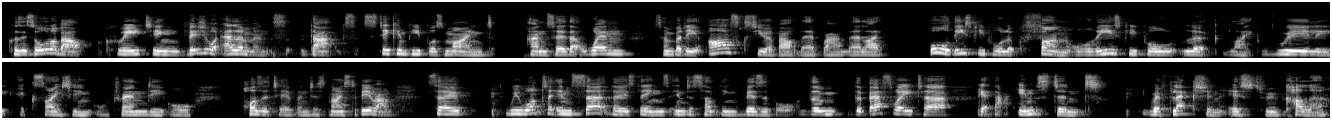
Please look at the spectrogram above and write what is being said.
Because it's all about creating visual elements that stick in people's mind. And so that when somebody asks you about their brand, they're like, oh, these people look fun, or these people look like really exciting or trendy or positive and just nice to be around. So we want to insert those things into something visible. The the best way to get that instant reflection is through color.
